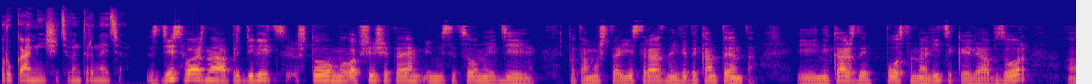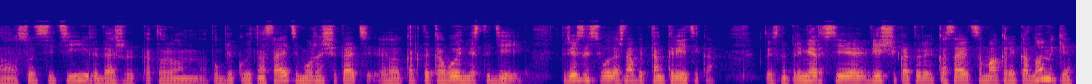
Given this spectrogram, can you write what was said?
руками ищете в интернете? Здесь важно определить, что мы вообще считаем инвестиционной идеей потому что есть разные виды контента. И не каждый пост аналитика или обзор э, соцсети или даже который он публикует на сайте, можно считать э, как таковой инвест-идеей. Прежде всего должна быть конкретика. То есть, например, все вещи, которые касаются макроэкономики,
